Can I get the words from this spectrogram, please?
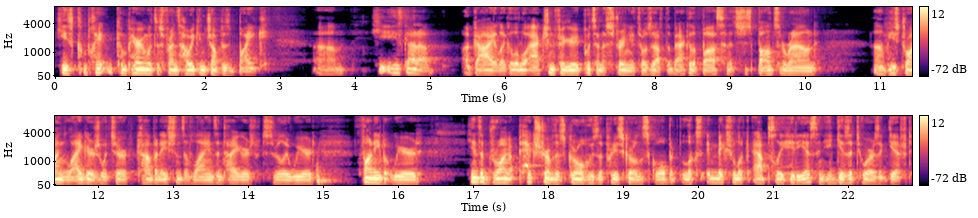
he's compa- comparing with his friends how he can jump his bike. Um, he, he's got a a guy like a little action figure he puts on a string he throws it off the back of the bus and it's just bouncing around. Um, he's drawing ligers which are combinations of lions and tigers which is really weird. Funny but weird. He ends up drawing a picture of this girl who's the prettiest girl in school but looks it makes her look absolutely hideous and he gives it to her as a gift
